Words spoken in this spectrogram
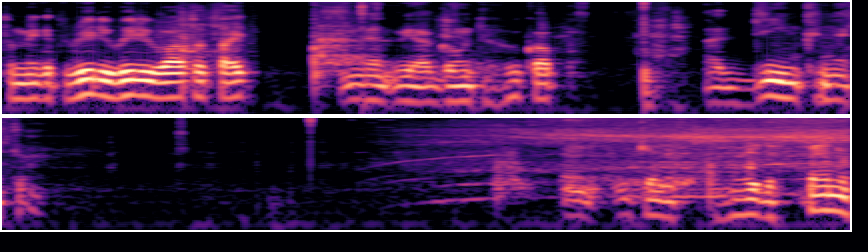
to make it really really watertight. And then we are going to hook up a DIN connector. And we can hear the fan.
